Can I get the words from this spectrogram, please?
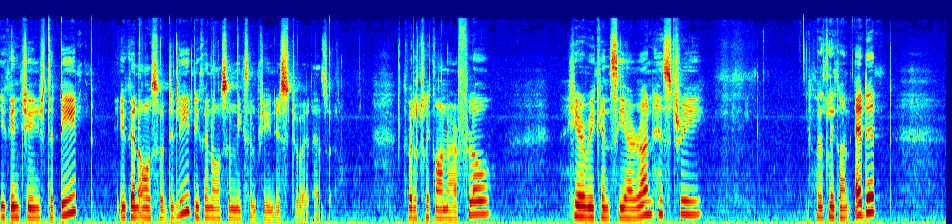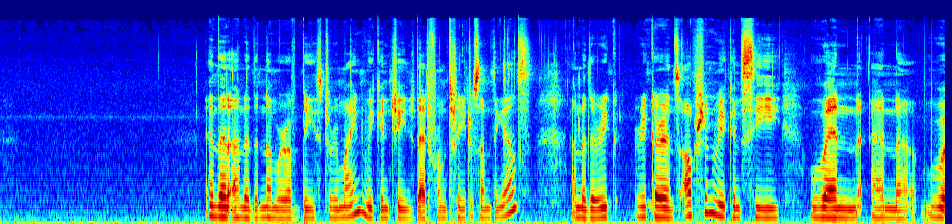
You can change the date. You can also delete. You can also make some changes to it as well. So we'll click on our flow. Here we can see our run history. We'll click on Edit. And then under the number of days to remind, we can change that from 3 to something else under the rec recurrence option we can see when and uh,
